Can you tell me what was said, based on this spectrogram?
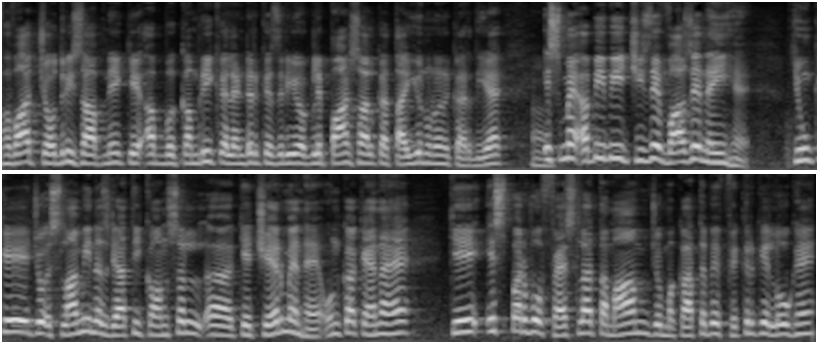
فواد چودری صاحب نے کہ اب کمری کیلنڈر کے ذریعے اگلے پانچ سال کا تعین انہوں نے کر دیا ہے۔ ہاں۔ اس میں ابھی بھی چیزیں واضح نہیں ہیں۔ کیونکہ جو اسلامی نظریاتی کونسل کے چیئرمین ہیں ان کا کہنا ہے کہ اس پر وہ فیصلہ تمام جو مکاتب فکر کے لوگ ہیں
